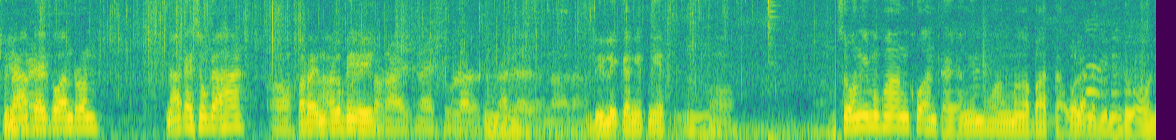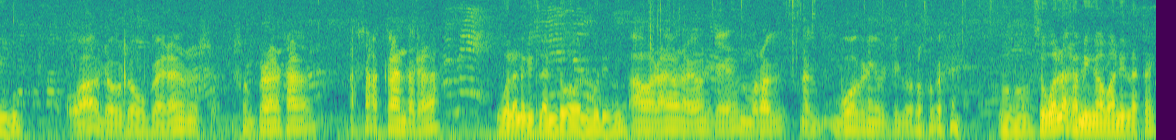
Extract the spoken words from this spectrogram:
So na kay kuan ron. Na kay suga ha. Oh, Para in gabi eh. Dili ka ngit-ngit. So ang imuhang kuan tay, ang imuhang mga bata wala na gininduaw nimo. Do do kaya na sobrang sa sa aklanta sila. Wala na gislanduaw nimo din. eh. Ah, wala yun, ayun, kaya murag nagbuwag na yun siguro. Oo. So wala kami ngawa nila tay.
